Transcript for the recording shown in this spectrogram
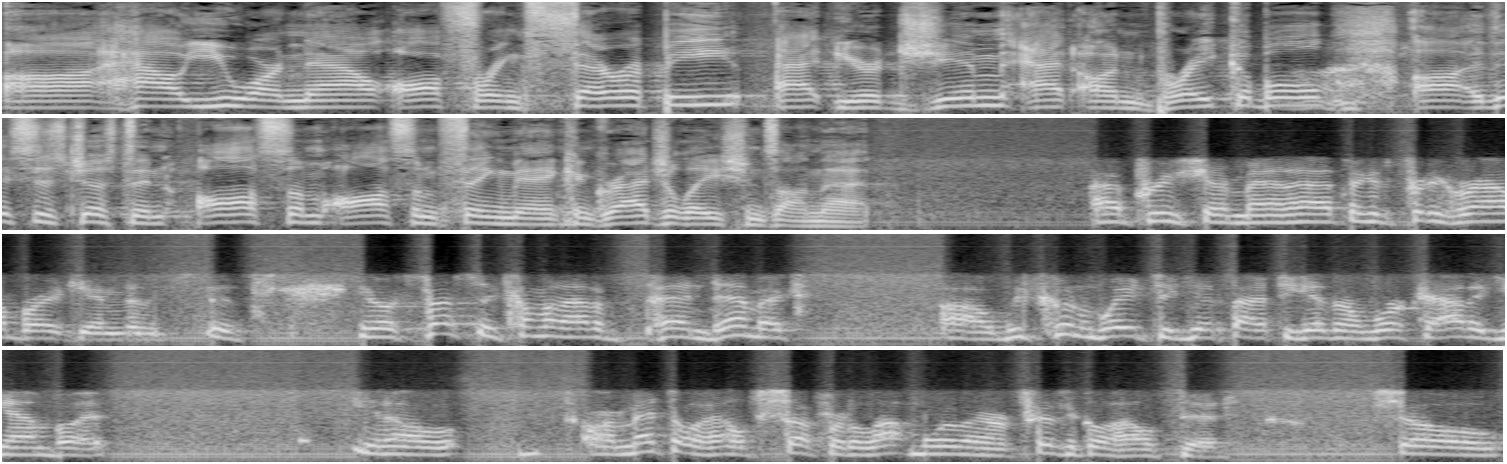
uh, how you are now offering therapy at your gym at Unbreakable. Uh, this is just an awesome, awesome thing, man. Congratulations on that. I appreciate it, man. I think it's pretty groundbreaking. It's, it's you know, especially coming out of pandemic, uh, we couldn't wait to get back together and work out again. But you know, our mental health suffered a lot more than our physical health did. So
